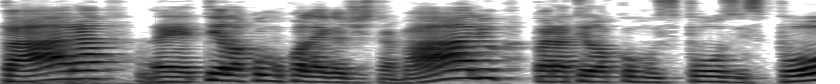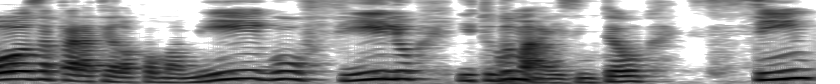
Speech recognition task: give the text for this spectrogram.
para é, tê-la como colega de trabalho, para tê-la como esposo, esposa, para tê-la como amigo, filho e tudo mais. Então, sim,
